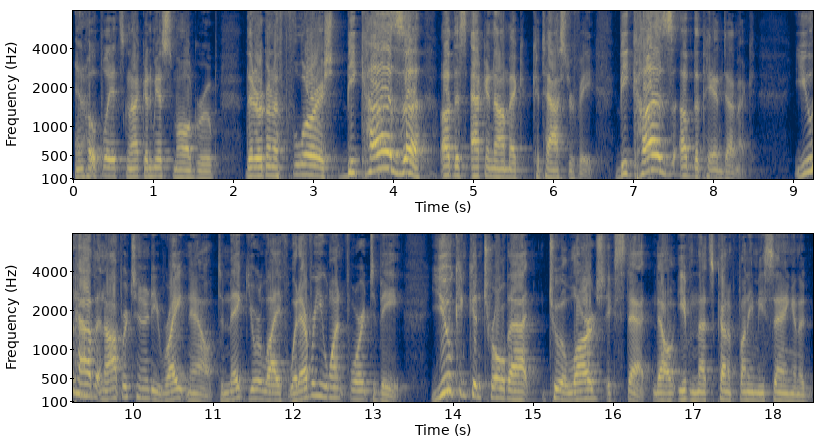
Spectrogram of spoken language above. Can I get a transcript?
and hopefully it's not going to be a small group, that are going to flourish because of this economic catastrophe, because of the pandemic. You have an opportunity right now to make your life whatever you want for it to be. You can control that to a large extent. Now, even that's kind of funny me saying in a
